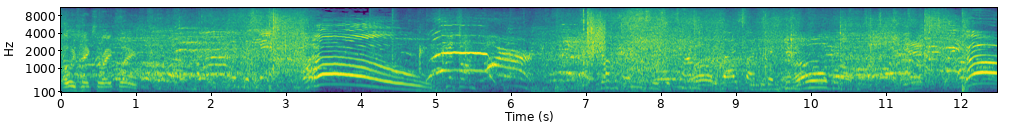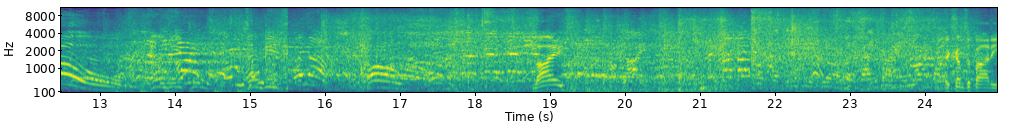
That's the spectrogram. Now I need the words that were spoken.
always makes the right plays. Oh! oh Go! Nice. Here comes a body.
